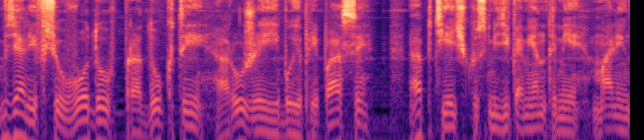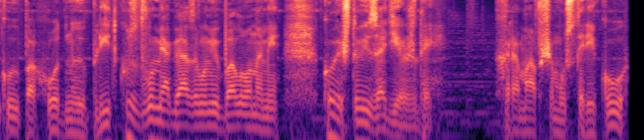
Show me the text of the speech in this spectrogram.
Взяли всю воду, продукты, оружие и боеприпасы, аптечку с медикаментами, маленькую походную плитку с двумя газовыми баллонами, кое-что из одежды – Хромавшему старику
